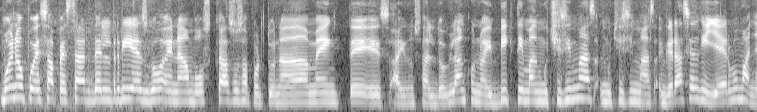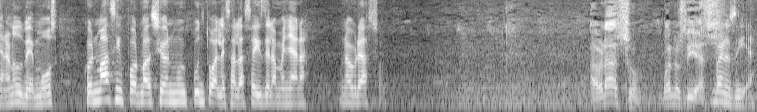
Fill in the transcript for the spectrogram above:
Bueno, pues a pesar del riesgo, en ambos casos afortunadamente es, hay un saldo blanco, no hay víctimas. Muchísimas, muchísimas gracias Guillermo. Mañana nos vemos con más información muy puntuales a las 6 de la mañana. Un abrazo. Abrazo. Buenos días. Buenos días.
